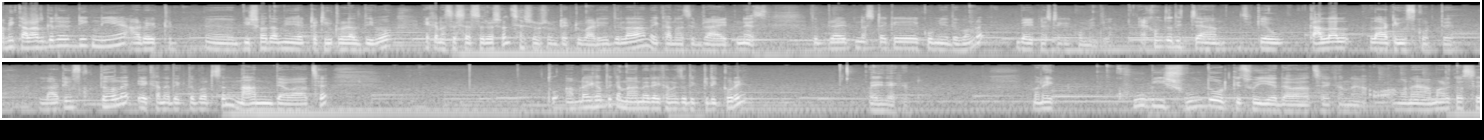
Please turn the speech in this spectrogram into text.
আমি কালার গ্রেডিং নিয়ে আরও একটু বিশদ আমি একটা টিউটোরিয়াল দিব। এখানে আছে স্যাচুরেশন স্যাচুরেশনটা একটু বাড়িয়ে দিলাম, এখানে আছে ব্রাইটনেস তো ব্রাইটনেসটাকে কমিয়ে দেবো আমরা। ব্রাইটনেসটাকে কমিয়ে দিলাম। এখন যদি চান যে কেউ কালার লাট ইউজ করতে লাট ইউজ করতে হলে এখানে দেখতে পাচ্ছেন নান দেওয়া আছে। তো আমরা এখান থেকে নানের এখানে যদি ক্লিক করি এই দেখেন। মানে খুবই সুন্দর কিছু ইয়ে দেওয়া আছে এখানে। মানে আমার কাছে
